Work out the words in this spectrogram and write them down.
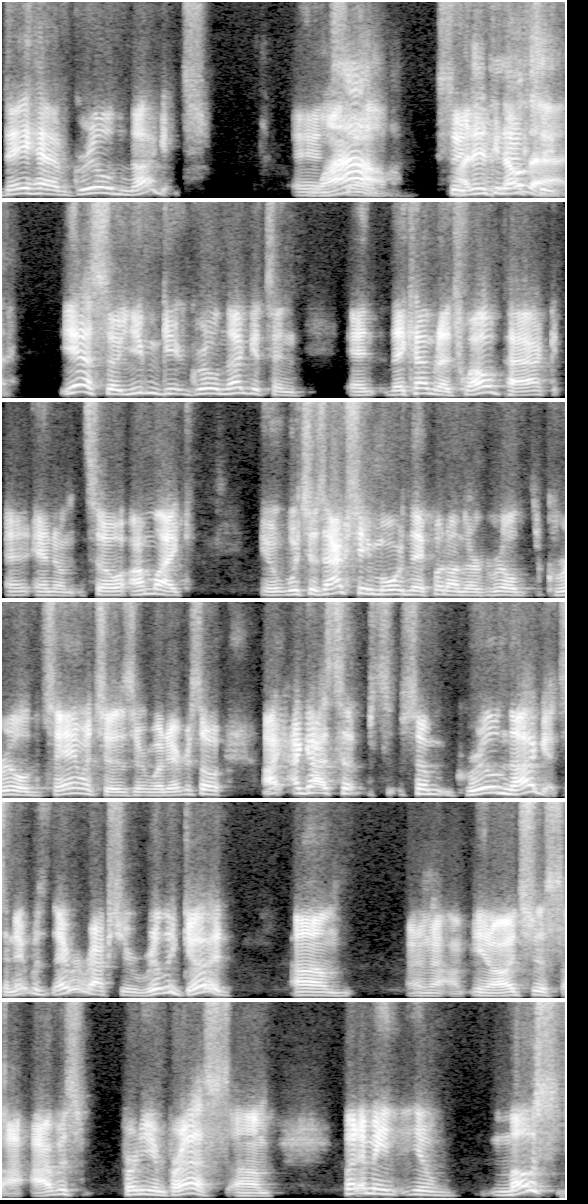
they have grilled nuggets. And wow. So, so I didn't know actually, that. Yeah. So you can get grilled nuggets and, and they come in a 12 pack. And, and um, so I'm like, you know, which is actually more than they put on their grilled grilled sandwiches or whatever. So I, I got some some grilled nuggets, and it was they were actually really good. Um, and uh, you know, it's just I, I was pretty impressed. Um, but I mean, you know, most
